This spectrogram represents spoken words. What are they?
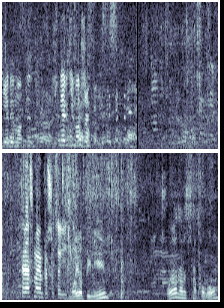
Jebie mo- śmierdzi morze. Teraz moją proszę ocenić. W mojej opinii, twoja nawet smakową,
